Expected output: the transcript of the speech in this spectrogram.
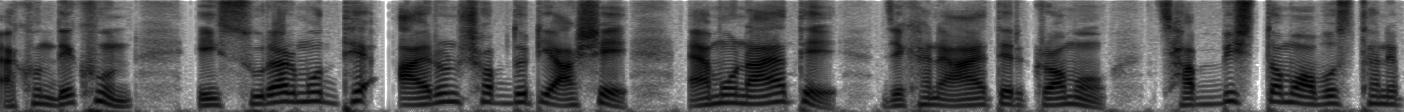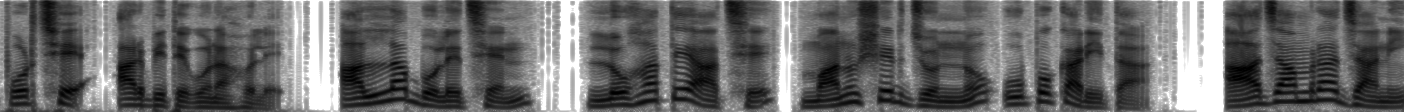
এখন দেখুন, এই সুরার মধ্যে আয়রন শব্দটি আসে এমন আয়াতে যেখানে আয়াতের ক্রম ২৬তম অবস্থানে পড়ছে আরবিতে গোনা হলে। আল্লাহ বলেছেন, লোহাতে আছে মানুষের জন্য উপকারিতা। আজ আমরা জানি,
